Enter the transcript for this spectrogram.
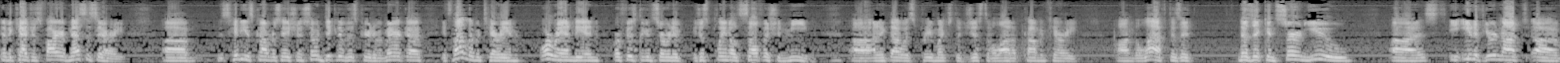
if it catches fire if necessary. Um, this hideous conversation is so indicative of this period of America. It's not libertarian or Randian or fiscally conservative. It's just plain old selfish and mean. Uh, I think that was pretty much the gist of a lot of commentary on the left. Does it does it concern you, uh, even if you're not, uh,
